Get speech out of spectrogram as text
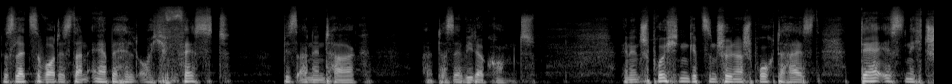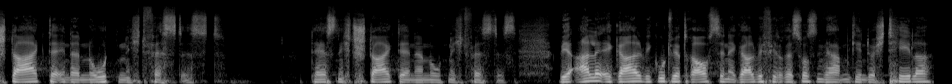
Das letzte Wort ist dann, er behält euch fest bis an den Tag, äh, dass er wiederkommt. In den Sprüchen gibt es einen schönen Spruch, der heißt, der ist nicht stark, der in der Not nicht fest ist. Der ist nicht stark, der in der Not nicht fest ist. Wir alle, egal wie gut wir drauf sind, egal wie viele Ressourcen wir haben, gehen durch Täler,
